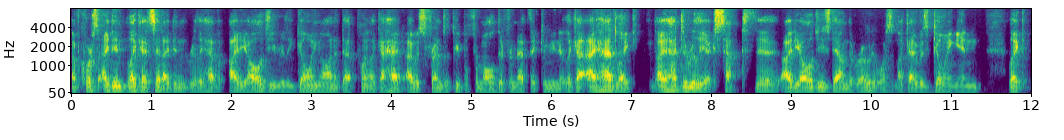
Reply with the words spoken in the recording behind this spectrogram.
of course i didn't like i said i didn't really have ideology really going on at that point. Like i had i was friends with people from all different ethnic community like I, I, had like i had to really accept the ideologies down the road. It wasn't like i was going in like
